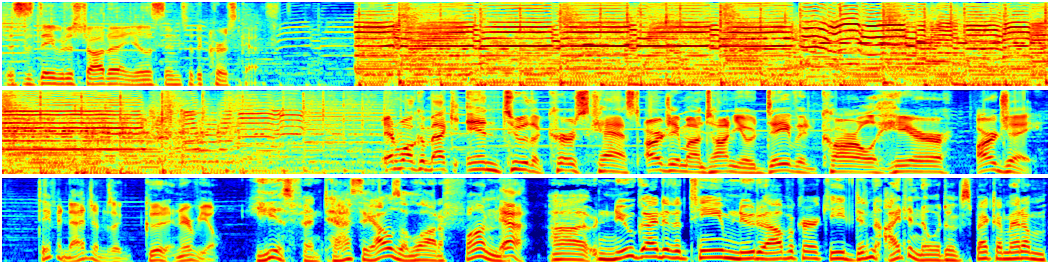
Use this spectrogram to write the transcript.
This is David Estrada, and you're listening to the Cursecast. And welcome back into the Curse Cast. RJ Montaño, David Carl here. RJ, David Najem's a good interview. He is fantastic. That was a lot of fun. Yeah. Uh, new guy to the team, new to Albuquerque. Didn't I didn't know what to expect. I met him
